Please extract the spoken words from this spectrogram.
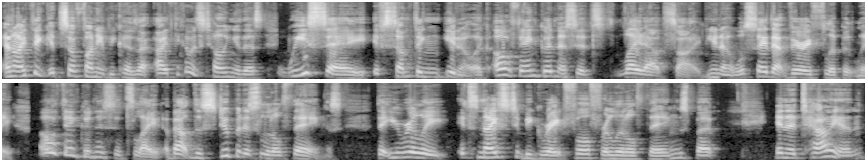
And I think it's so funny because I, I, think I was telling you this. We say if something, you know, like, oh, thank goodness it's light outside, you know, we'll say that very flippantly. Oh, thank goodness it's light about the stupidest little things that you really, it's nice to be grateful for little things. But in Italian,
